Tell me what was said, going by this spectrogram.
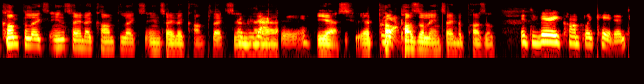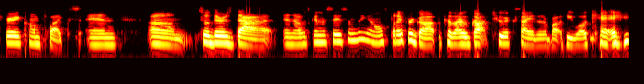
complex inside a complex inside a complex, and uh, exactly. yes, a pu- Yeah. puzzle inside the puzzle. it's very complicated it's very complex and um so there's that and i was gonna say something else but i forgot because i got too excited about hiwa k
